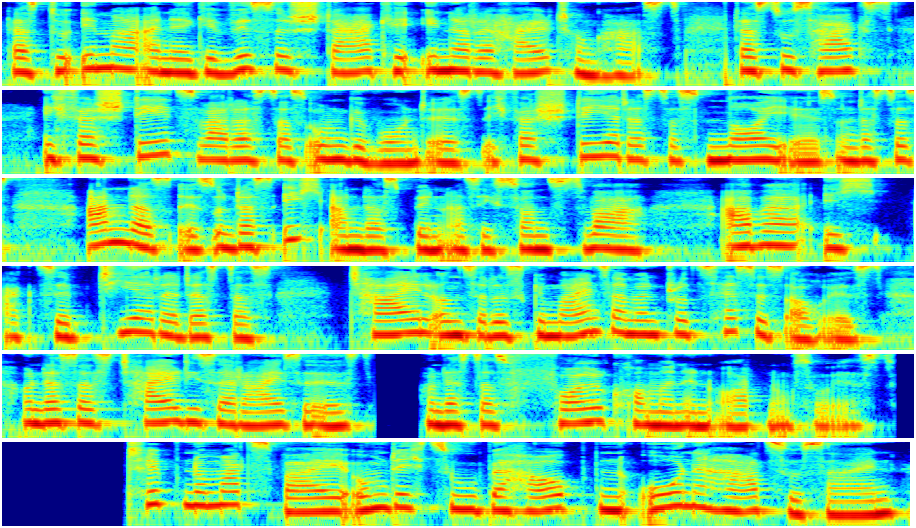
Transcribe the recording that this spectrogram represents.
dass du immer eine gewisse starke innere Haltung hast, dass du sagst, ich verstehe zwar, dass das ungewohnt ist, ich verstehe, dass das neu ist und dass das anders ist und dass ich anders bin, als ich sonst war, aber ich akzeptiere, dass das Teil unseres gemeinsamen Prozesses auch ist und dass das Teil dieser Reise ist und dass das vollkommen in Ordnung so ist. Tipp Nummer zwei, um dich zu behaupten, ohne hart zu sein,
